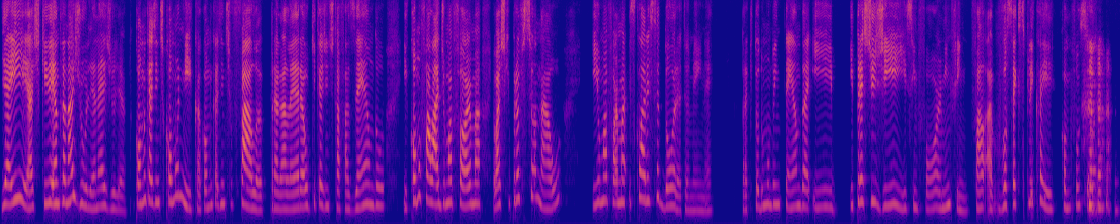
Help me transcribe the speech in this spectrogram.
E aí, acho que entra na Júlia, né, Júlia? Como que a gente comunica, como que a gente fala para a galera o que, que a gente está fazendo e como falar de uma forma, eu acho que profissional e uma forma esclarecedora também, né? Para que todo mundo entenda e, e prestigie e se informe, enfim. Fala, você que explica aí como funciona.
